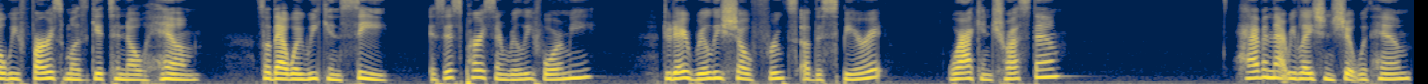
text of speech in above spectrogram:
But we first must get to know Him so that way we can see is this person really for me? Do they really show fruits of the Spirit where I can trust them? Having that relationship with Him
